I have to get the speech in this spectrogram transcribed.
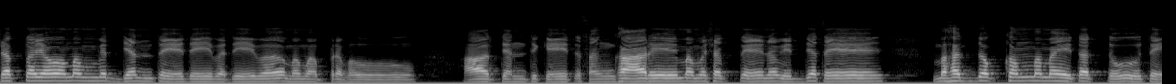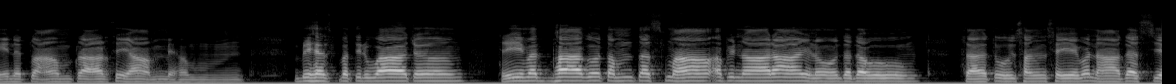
शक्तयो मम विद्यन्ते देवदेव मम प्रभो। आत्यंतिकेत संहारे मम शक्तेन विद्यते। महदुःखं ममैतत्तु तेन तां प्रार्थयाम्यहम्। बृहस्पतिर्वाच, श्रीमद्भागवतं तस्मा अपि नारायणो ददौ। स तु संसेवनादस्य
